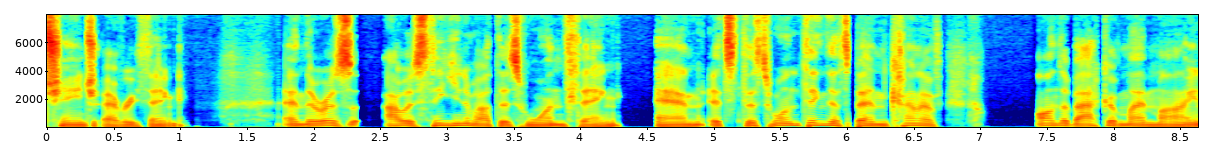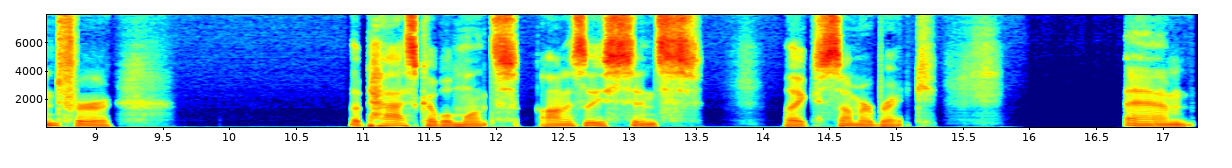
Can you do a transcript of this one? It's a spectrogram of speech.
change everything. And there was, I was thinking about this one thing, and it's this one thing that's been kind of on the back of my mind for the past couple months, honestly, since like summer break. Um,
